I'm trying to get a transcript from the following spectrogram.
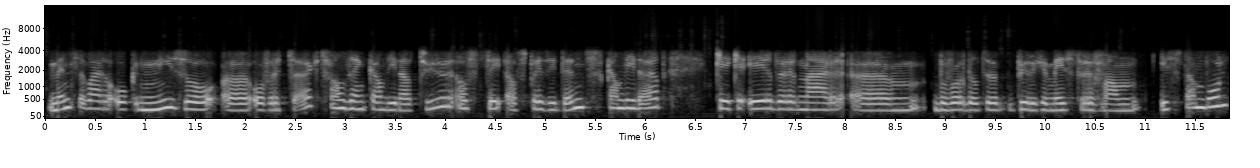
mensen waren ook niet zo uh, overtuigd van zijn kandidatuur als, als presidentskandidaat. Keken eerder naar um, bijvoorbeeld de burgemeester van Istanbul,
